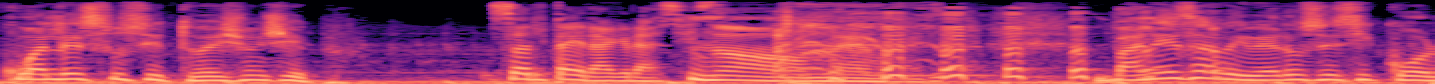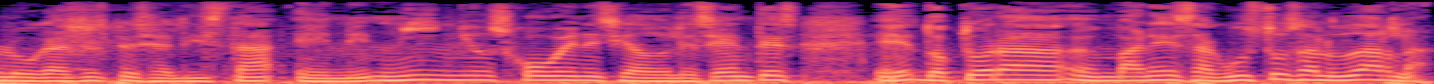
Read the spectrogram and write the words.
¿Cuál es su situationship? Soltera, gracias. No, me, Vanessa Riveros es psicóloga, es especialista en niños, jóvenes y adolescentes. Eh, doctora Vanessa, gusto saludarla.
